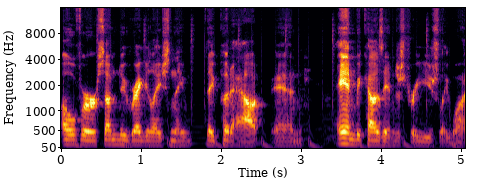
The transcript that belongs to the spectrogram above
over some new regulation they they put out, and and because industry usually won.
